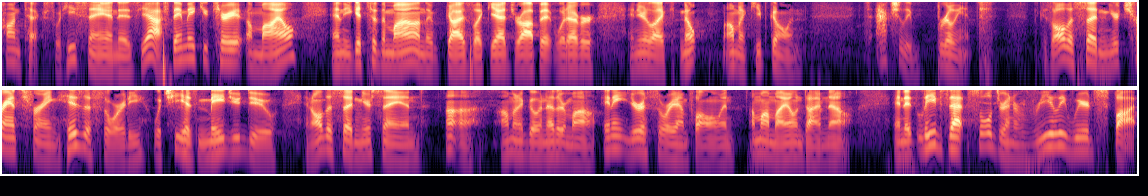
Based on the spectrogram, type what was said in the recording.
context. What he's saying is, yeah, if they make you carry it a mile and you get to the mile and the guy's like, yeah, drop it, whatever, and you're like, nope, I'm going to keep going. It's actually brilliant because all of a sudden you're transferring his authority, which he has made you do, and all of a sudden you're saying, uh uh-uh, uh, i am going to go another mile. It ain't your authority I'm following. I'm on my own dime now. And it leaves that soldier in a really weird spot.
